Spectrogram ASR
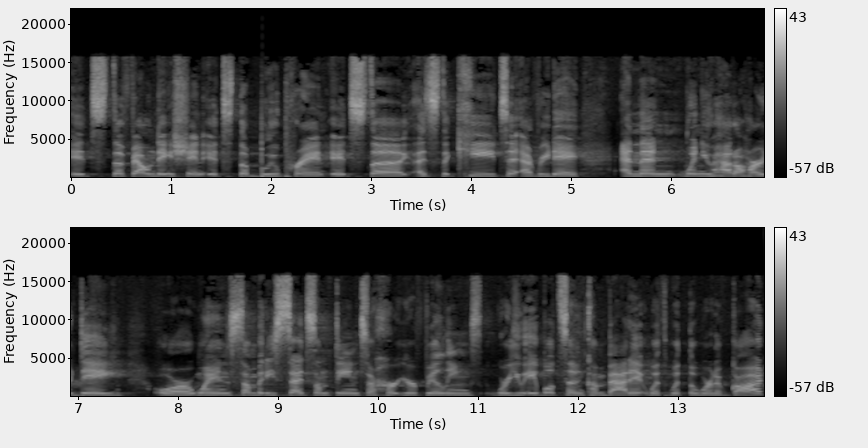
It's the foundation, it's the blueprint, it's the it's the key to every day. And then when you had a hard day, or when somebody said something to hurt your feelings, were you able to combat it with, with the Word of God,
